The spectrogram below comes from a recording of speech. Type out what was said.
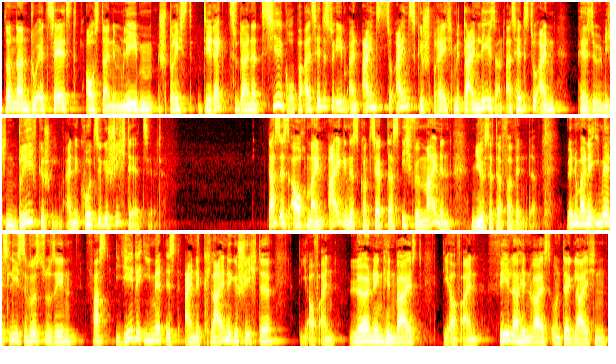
sondern du erzählst aus deinem Leben, sprichst direkt zu deiner Zielgruppe, als hättest du eben ein 1 zu 1 Gespräch mit deinen Lesern, als hättest du einen persönlichen Brief geschrieben, eine kurze Geschichte erzählt. Das ist auch mein eigenes Konzept, das ich für meinen Newsletter verwende. Wenn du meine E-Mails liest, wirst du sehen, fast jede E-Mail ist eine kleine Geschichte, die auf ein Learning hinweist, die auf einen Fehler hinweist und dergleichen.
